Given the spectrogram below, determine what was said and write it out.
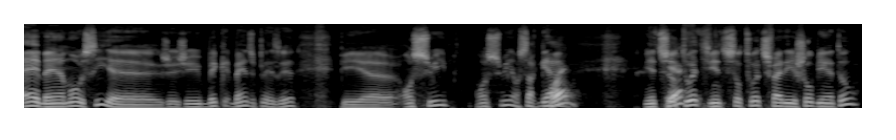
Eh bien, moi aussi, euh, j'ai eu bien du plaisir. Puis euh, on se suit, on se suit, on se regarde. Ouais. Viens-tu sur. Twitch? Viens-tu sur Twitch faire des shows bientôt?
